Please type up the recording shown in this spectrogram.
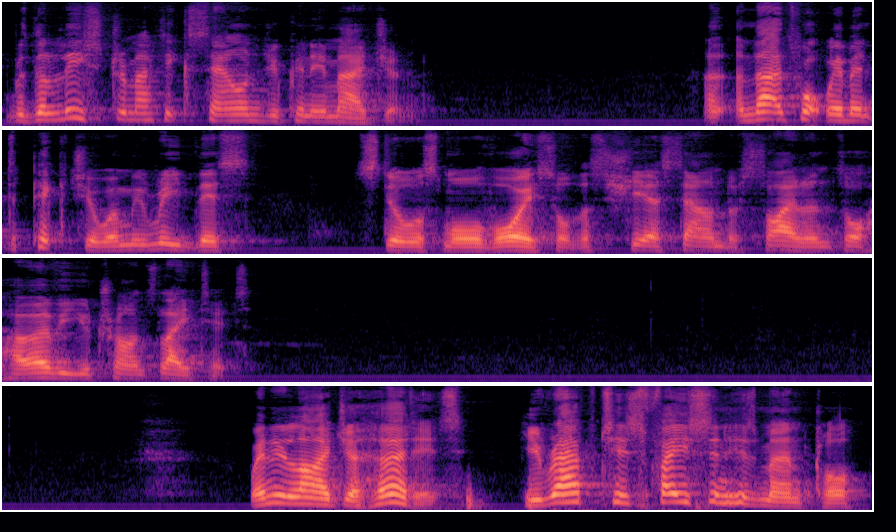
It was the least dramatic sound you can imagine. And, and that's what we're meant to picture when we read this still small voice or the sheer sound of silence or however you translate it. When Elijah heard it, he wrapped his face in his mantle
